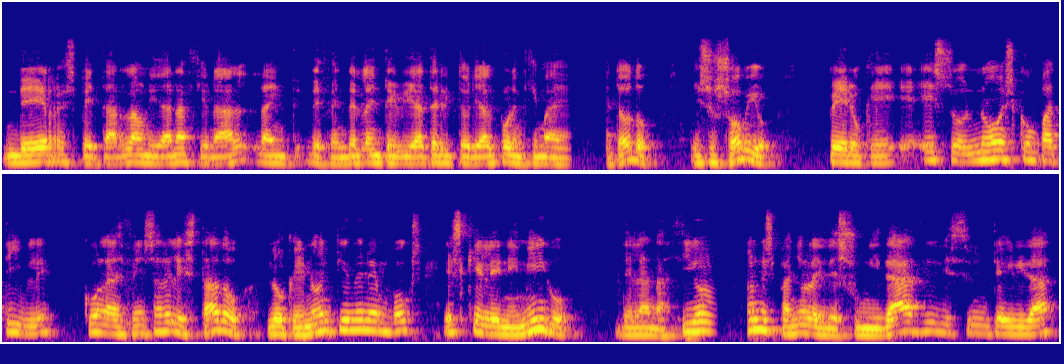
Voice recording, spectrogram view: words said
de respetar la unidad nacional, defender la integridad territorial por encima de todo. Eso es obvio, pero que eso no es compatible con la defensa del Estado. Lo que no entienden en Vox es que el enemigo de la nación española y de su unidad y de su integridad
